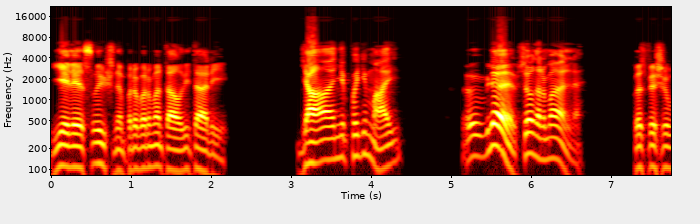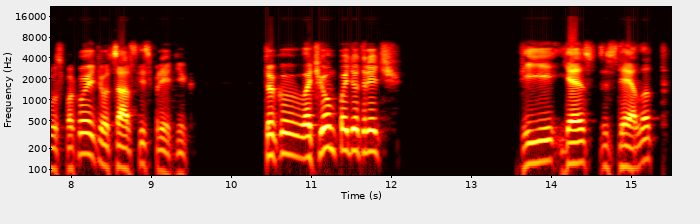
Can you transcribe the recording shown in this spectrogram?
еле слышно пробормотал Виталий. Я не понимаю. Э, не, все нормально, поспешил успокоить его царский сплетник. Так э, о чем пойдет речь? Ви есть сделать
